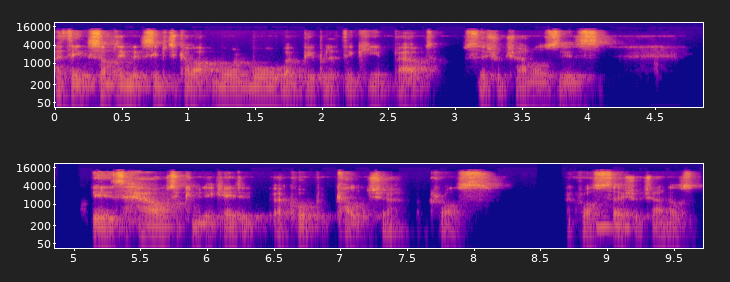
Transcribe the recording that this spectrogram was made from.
I think something that seems to come up more and more when people are thinking about social channels is is how to communicate a, a corporate culture across across mm-hmm. social channels.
